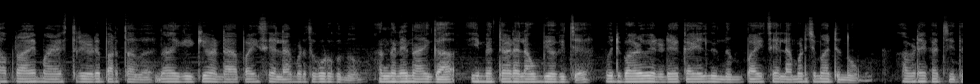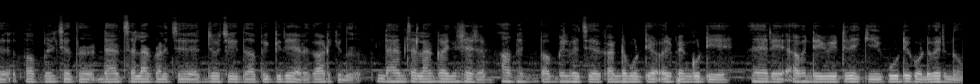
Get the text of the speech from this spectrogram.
ആ പ്രായമായ സ്ത്രീയുടെ ഭർത്താവ് നായികയ്ക്ക് വേണ്ട പൈസയെല്ലാം എടുത്തു കൊടുക്കുന്നു. അങ്ങനെ നായിക ഈ മെത്തേഡെല്ലാം ഉപയോഗിച്ച് ഒരുപാട് പേരുടെ കയ്യിൽ നിന്നും പൈസയെല്ലാം അടിച്ചു മാറ്റുന്നു. അവിടെ കച്ചിത് പബ്ബിൽ ചെന്ന് ഡാൻസ് എല്ലാം കളിച്ച് എൻജോയ് ചെയ്ത ബിഗ്രിയാണ് കാണിക്കുന്നത്. ഡാൻസ് എല്ലാം കഴിഞ്ഞ ശേഷം അവൻ പബ്ബിൽ വെച്ച് കണ്ടുമുട്ടിയ ഒരു പെൺകുട്ടിയെ നേരെ അവന്റെ വീട്ടിലേക്ക് കൂട്ടിക്കൊണ്ടുവരുന്നു.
